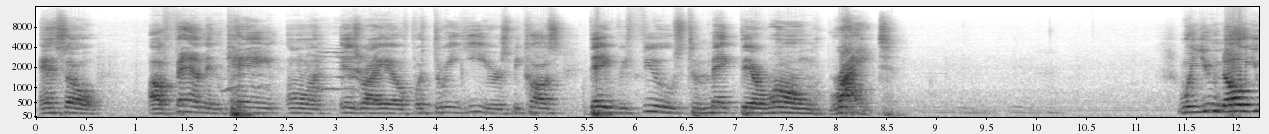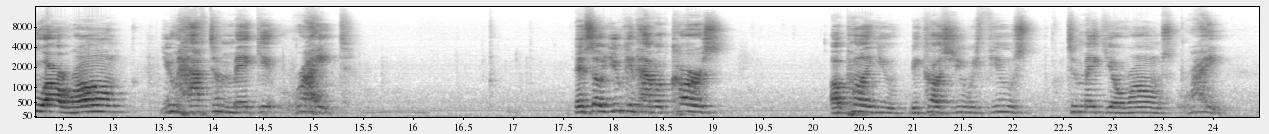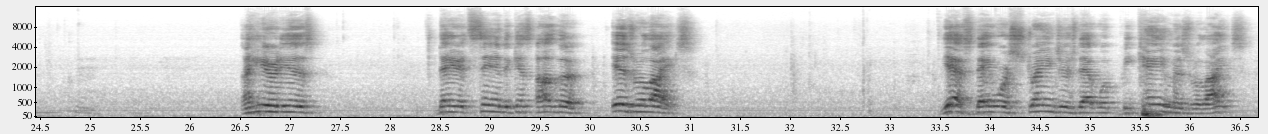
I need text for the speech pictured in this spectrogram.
And so a famine came on Israel for three years because they refuse to make their wrong right. When you know you are wrong, you have to make it right. And so you can have a curse upon you because you refuse to make your wrongs right. Now here it is. They had sinned against other Israelites. Yes, they were strangers that were, became Israelites.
